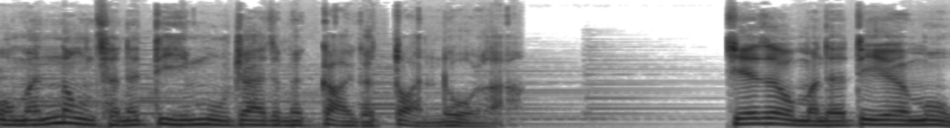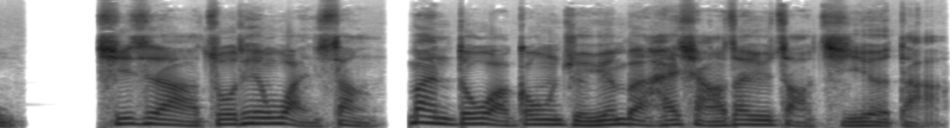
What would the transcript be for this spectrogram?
我们弄成的第一幕就在这边告一个段落了？接着我们的第二幕，其实啊，昨天晚上曼多瓦公爵原本还想要再去找吉尔达，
